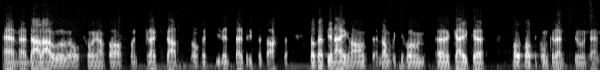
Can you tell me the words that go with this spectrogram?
En eh, daar houden we ons gewoon aan vast. Want je krijgt graafschap nog en die wint bij drie punten achter. Dat heb je in eigen hand. En dan moet je gewoon kijken wat, wat de concurrenten doen. En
